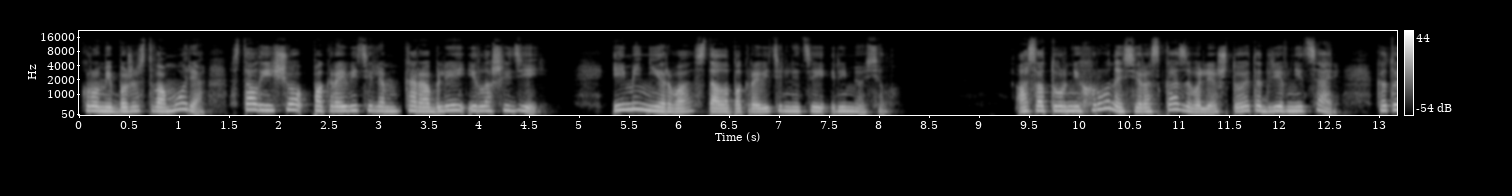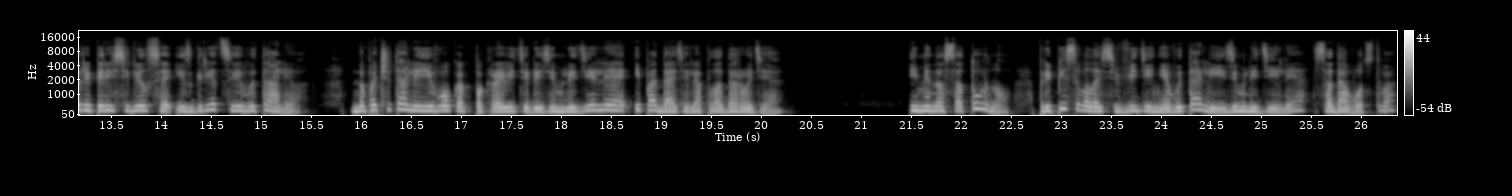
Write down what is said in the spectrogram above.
кроме божества моря, стал еще покровителем кораблей и лошадей. И Минерва стала покровительницей ремесел. О Сатурне Хроносе рассказывали, что это древний царь, который переселился из Греции в Италию, но почитали его как покровителя земледелия и подателя плодородия. Именно Сатурну приписывалось введение в Италии земледелия, садоводства,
